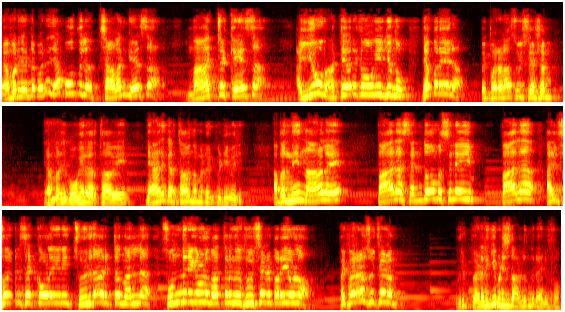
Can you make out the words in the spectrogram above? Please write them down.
ഞാൻ പറഞ്ഞു എന്റെ പോലെ ഞാൻ പോകത്തില്ല ചളം കേസാ. നാറ്റ കേസാ. അയ്യോ നാട്ടുകാരൊക്കെ നോക്കിയിരിക്കുന്നു. ഞാൻ പറയല. പോയി പറയടാ സുവിശേഷം. ഞാൻ പറഞ്ഞു പോകില്ല കർത്താവേ. ഞാനും കർത്താവും തമ്മിൽ ഒരു പിടിവലി. അപ്പൊ നീ നാളെ പാല സെന്റ് തോമസിനെയും പാല അൽഫോൻസ കോളേജിനെയും ചുരിദാറിട്ട നല്ല സുന്ദരികളോട് മാത്രമേ നീ സുവിശേഷം പറയുള്ളൂ? പോയി പറയടാ സുവിശേഷം. ഒരു പെടലിക്ക് പിടിച്ച് തള്ളുന്നൊരു അനുഭവം.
